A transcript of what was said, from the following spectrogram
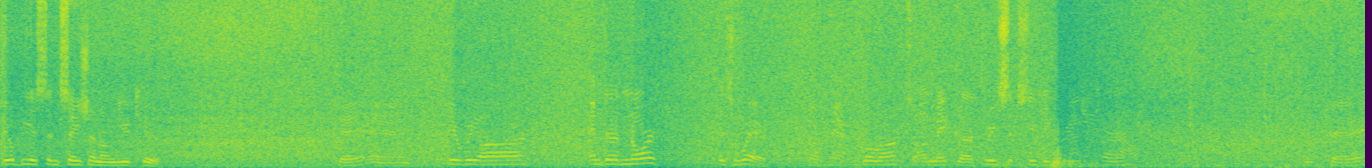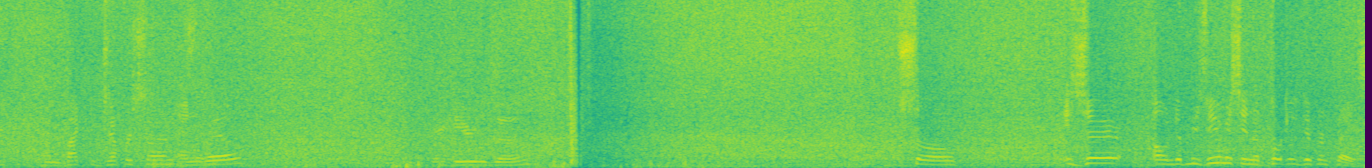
You'll be a sensation on YouTube. Okay, and here we are. And the north is where? There. Go around, so I'll make a 360 degree turn. Okay, I'm back to Jefferson and Will. Okay, here we go. So, is there, oh, the museum is in a totally different place.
